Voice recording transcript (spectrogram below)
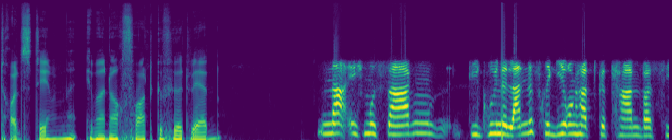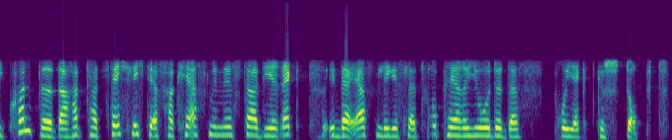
trotzdem immer noch fortgeführt werden? Na, ich muss sagen, die grüne Landesregierung hat getan, was sie konnte. Da hat tatsächlich der Verkehrsminister direkt in der ersten Legislaturperiode das Projekt gestoppt.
